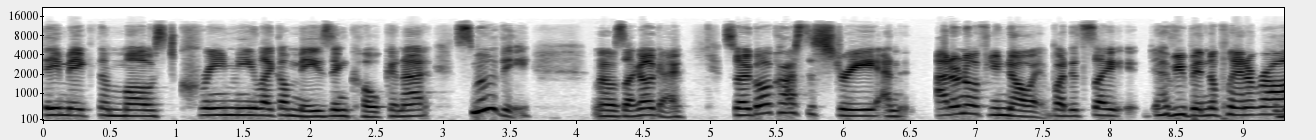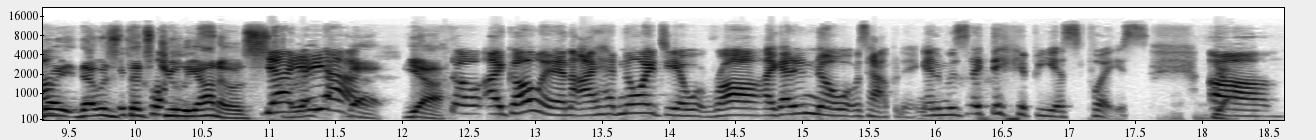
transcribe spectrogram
They make the most creamy, like amazing coconut smoothie. And I was like, okay. So I go across the street, and I don't know if you know it, but it's like, have you been to Planet Raw? right. That was It's that's closed. Juliano's. Yeah, yeah, yeah. Yeah. Yeah. So I go in. I had no idea what raw. Like I didn't know what was happening, and it was like the hippiest place. Yeah. Um,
